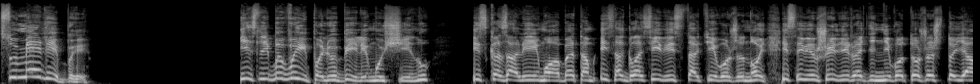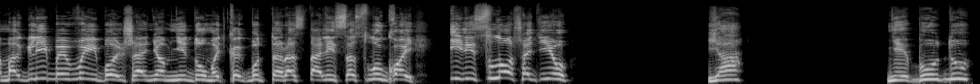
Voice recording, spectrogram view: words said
сумели бы, если бы вы полюбили мужчину и сказали ему об этом, и согласились стать его женой, и совершили ради него то же, что я, могли бы вы больше о нем не думать, как будто расстались со слугой или с лошадью. Я не буду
